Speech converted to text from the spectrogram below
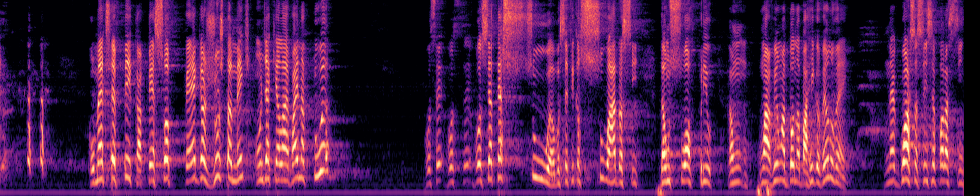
Como é que você fica? A pessoa pega justamente onde é que ela vai na tua. Você, você, você até sua, você fica suado assim, dá um suor frio, dá um, uma, vem uma dor na barriga, vem ou não vem? Um negócio assim, você fala assim:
